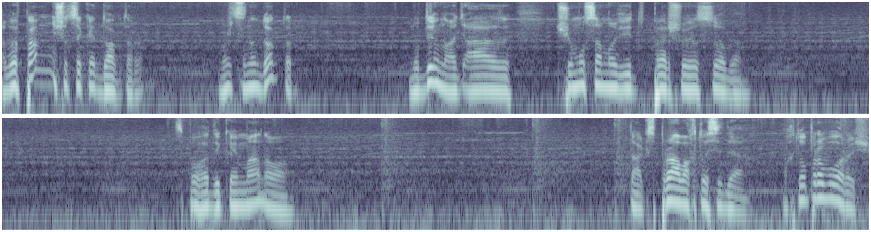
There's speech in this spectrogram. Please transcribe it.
А ви впевнені, що це доктор? Може це не доктор? Ну дивно, а чому саме від першої особи? Спогади Кайманова. Так, справа хтось іде. А хто праворуч?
